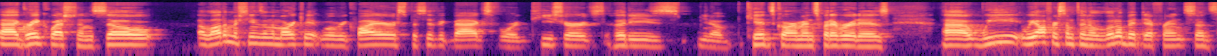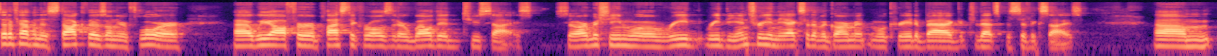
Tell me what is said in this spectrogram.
Uh, great question. So, a lot of machines on the market will require specific bags for t-shirts, hoodies, you know, kids garments, whatever it is. Uh, we we offer something a little bit different. So instead of having to stock those on your floor, uh, we offer plastic rolls that are welded to size. So our machine will read read the entry and the exit of a garment and will create a bag to that specific size. Um,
